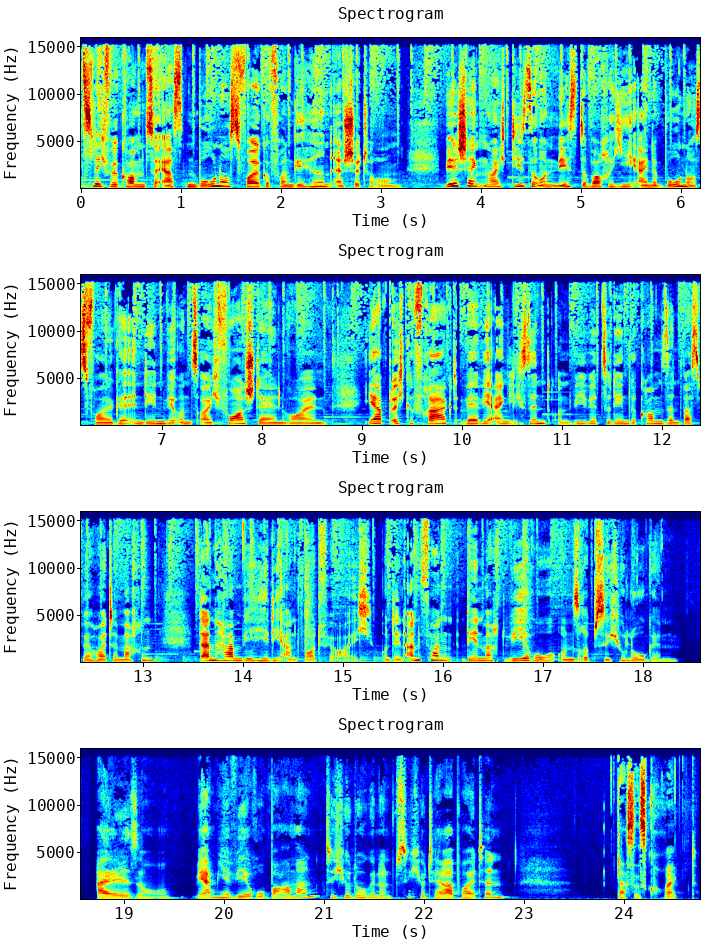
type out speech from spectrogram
Herzlich willkommen zur ersten Bonusfolge von Gehirnerschütterung. Wir schenken euch diese und nächste Woche je eine Bonusfolge, in denen wir uns euch vorstellen wollen. Ihr habt euch gefragt, wer wir eigentlich sind und wie wir zu dem gekommen sind, was wir heute machen. Dann haben wir hier die Antwort für euch. Und den Anfang, den macht Vero, unsere Psychologin. Also, wir haben hier Vero Barmann, Psychologin und Psychotherapeutin. Das ist korrekt.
